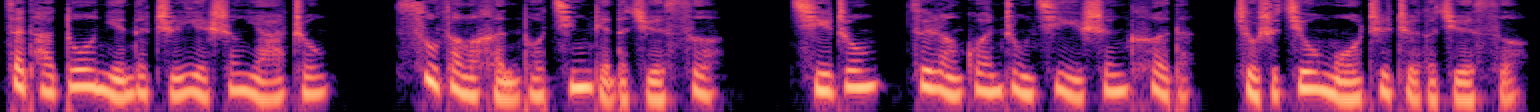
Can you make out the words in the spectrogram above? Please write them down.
在他多年的职业生涯中，塑造了很多经典的角色，其中最让观众记忆深刻的就是鸠摩智这个角色。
